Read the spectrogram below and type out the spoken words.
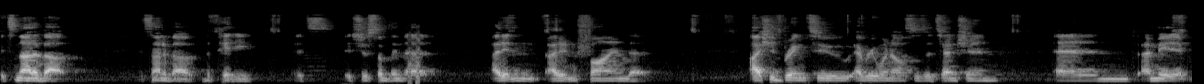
It's not about it's not about the pity. It's it's just something that I didn't I didn't find that I should bring to everyone else's attention, and I made it.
